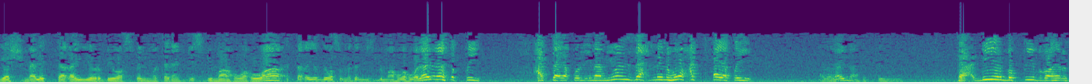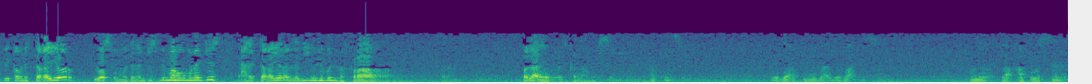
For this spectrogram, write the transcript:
يشمل التغير بوصف المتنجس بما هو هو التغير بوصف المتنجس بما هو هو لا يناسب طيب حتى يقول الإمام ينزح منه حتى يطيب. هذا لا يناسب طيب تعبير بالطيب ظاهر في كون التغير بوصف المتنجس بما هو منجس يعني التغير الذي يوجب النفران. فلا يبعد كلام السيد. وضعفه بعد ضعف السنة هنا ضعفه السنة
